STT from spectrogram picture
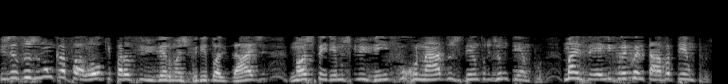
E Jesus nunca falou que para se viver uma espiritualidade, nós teríamos que viver enfurnados dentro de um templo. Mas ele frequentava templos.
